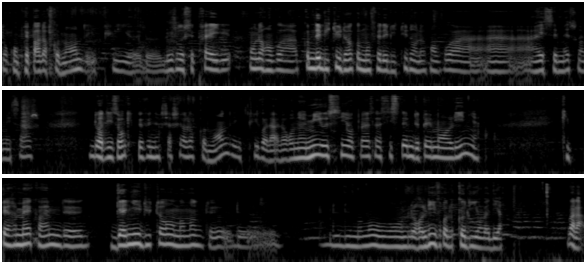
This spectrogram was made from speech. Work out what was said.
donc on prépare leur commande, et puis euh, le, jour où c'est prêt, on leur envoie, comme d'habitude, hein, comme on fait d'habitude, on leur envoie un, SMS ou un message leur disant qu'ils peuvent venir chercher leur commande. Et puis voilà, alors on a mis aussi en place un système de paiement en ligne qui permet quand même de gagner du temps au moment du moment où on leur livre le colis, on va dire. Voilà.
